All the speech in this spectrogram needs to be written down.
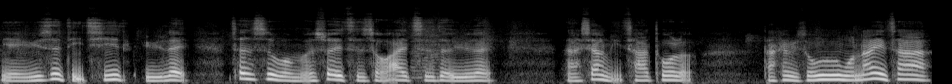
鲶鱼是底栖鱼类，正是我们睡池虫爱吃的鱼类，哪像你差多了。”达克比说：“，我哪里差？”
